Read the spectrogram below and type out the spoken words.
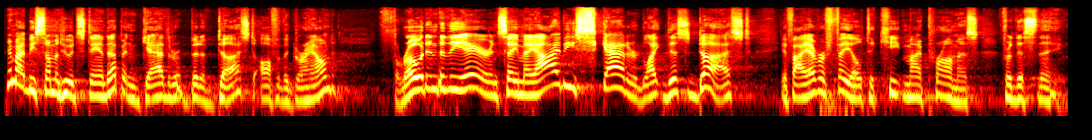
there might be someone who would stand up and gather a bit of dust off of the ground throw it into the air and say, May I be scattered like this dust if I ever fail to keep my promise for this thing.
